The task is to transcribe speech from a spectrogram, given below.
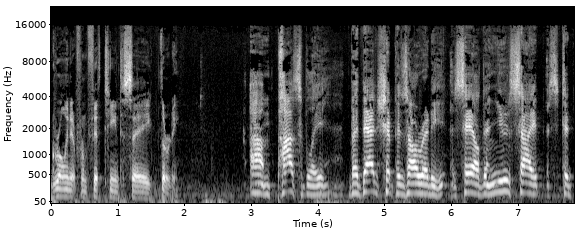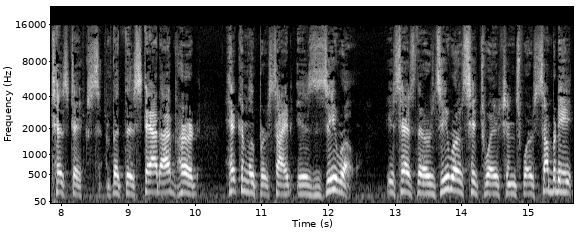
growing it from 15 to, say, 30? Um, possibly, but that ship has already sailed. And you cite statistics, but the stat I've heard Hickenlooper's side is zero. He says there are zero situations where somebody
